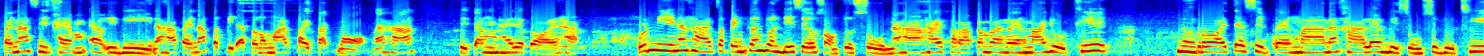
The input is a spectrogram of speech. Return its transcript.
ไฟหน้า C cam LED นะคะ ไฟหน้าเปิดปิดอัตโนมัติไฟตัดหมอกนะคะ ติดตั้งมาให้เรียบร้อยค่ะ รุ่นนี้นะคะจะเป็นเครื่องยนต์ดีเซล 2.0 นะคะ ให้พละกำลังแรงม้าอยู่ที่ 170 แรงม้านะคะ แรงบิดสูงสุดอยู่ที่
